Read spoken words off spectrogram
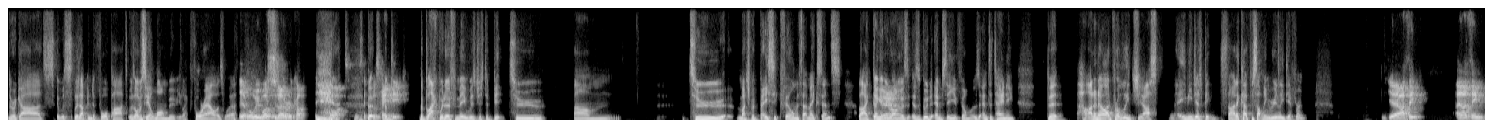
the regards. It was split up into four parts. It was obviously a long movie, like four hours worth. Yeah, well, we watched it over a couple of Yeah. It was, But- was hectic. the Black Widow for me was just a bit too um too much of a basic film, if that makes sense. Like, don't get me wrong, it was, it was a good MCU film. It was entertaining, but I don't know. I'd probably just maybe just pick Snyder Cut for something really different. Yeah, I think, and I think,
